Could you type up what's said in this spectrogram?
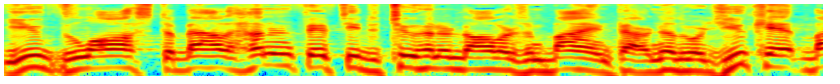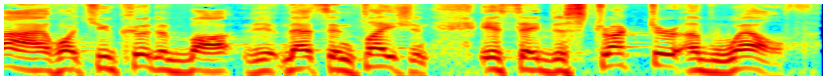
you've lost about 150 to 200 dollars in buying power. In other words, you can't buy what you could have bought. That's inflation. It's a destructor of wealth.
